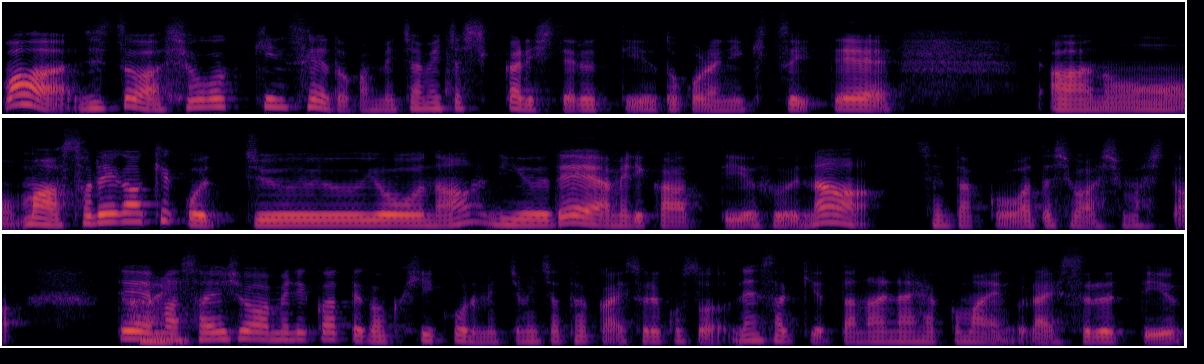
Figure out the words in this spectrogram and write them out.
は実は奨学金制度がめちゃめちゃしっかりしてるっていうところに行き着いてあのまあそれが結構重要な理由でアメリカっていう風な選択を私はしました。で、はい、まあ、最初アメリカって学費イコールめちゃめちゃ高いそれこそねさっき言った700万円ぐらいするっていう、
